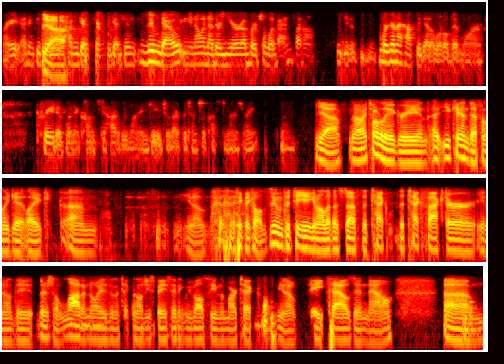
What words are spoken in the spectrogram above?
right? I think people Yeah. I'm getting starting to get zoom- zoomed out. You know, another year of virtual events. I don't. You know, we're gonna have to get a little bit more creative when it comes to how do we want to engage with our potential customers, right? So, Yeah, no, I totally agree, and uh, you can definitely get like, um, you know, I think they call it Zoom fatigue and all that stuff. The tech, the tech factor, you know, the there's a lot of noise in the technology space. I think we've all seen the Martech, you know, eight thousand now, um,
